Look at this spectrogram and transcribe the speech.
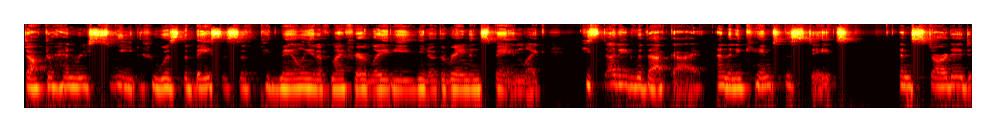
Dr. Henry Sweet, who was the basis of Pygmalion of My Fair Lady, you know, The Rain in Spain. Like he studied with that guy. And then he came to the States and started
